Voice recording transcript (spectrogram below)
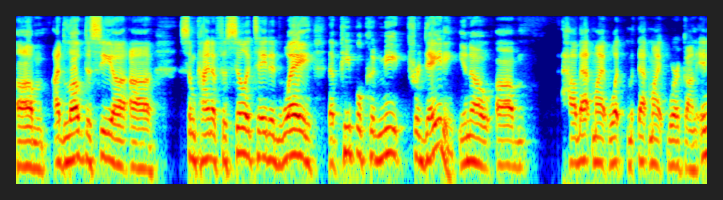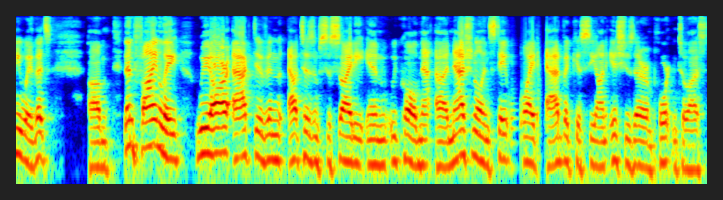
Um, I'd love to see a, a some kind of facilitated way that people could meet for dating you know um, how that might what that might work on. Anyway that's um, then finally we are active in autism society in we call na- uh, national and statewide advocacy on issues that are important to us.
